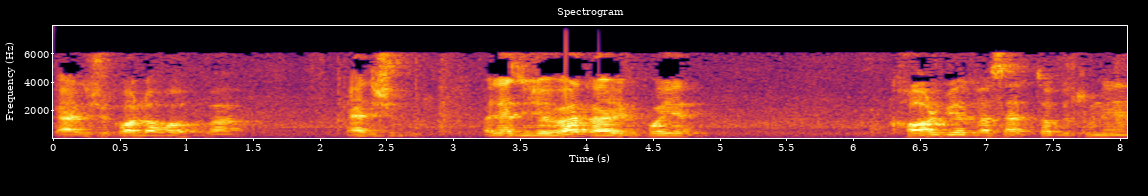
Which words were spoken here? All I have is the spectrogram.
گردش کالاها و گردش بود ولی از اینجا به بعد قراره که پای کار بیاد وسط تا بتونه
